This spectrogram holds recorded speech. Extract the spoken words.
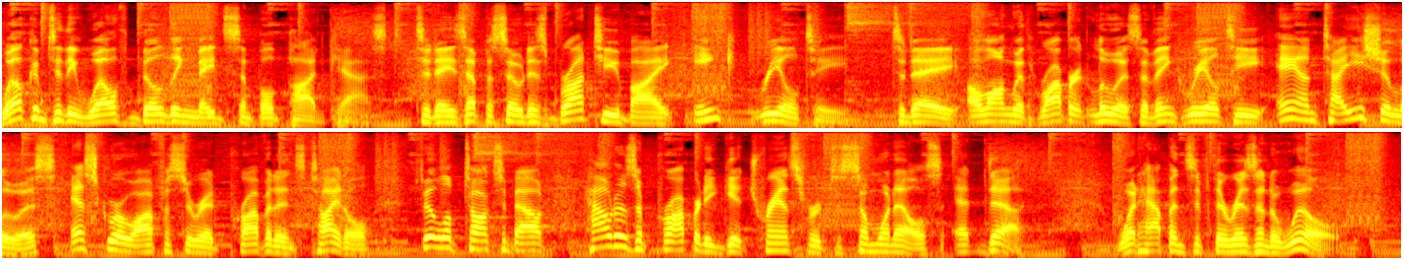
Welcome to the Wealth Building Made Simple podcast. Today's episode is brought to you by Ink Realty. Today, along with Robert Lewis of Ink Realty and Taisha Lewis, escrow officer at Providence Title, Philip talks about how does a property get transferred to someone else at death? What happens if there isn't a will?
